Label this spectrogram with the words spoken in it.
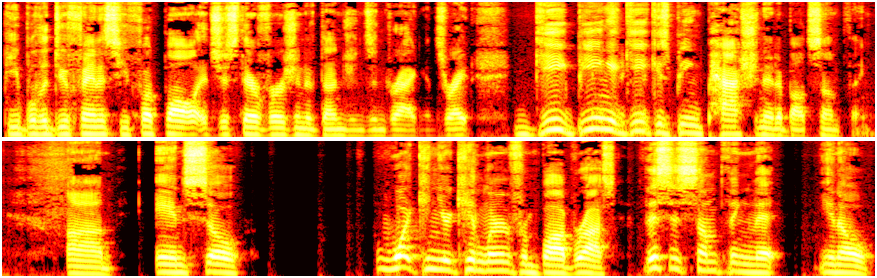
People that do fantasy football, it's just their version of Dungeons and Dragons, right? Geek being a geek is being passionate about something. Um, and so what can your kid learn from Bob Ross? This is something that, you know,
